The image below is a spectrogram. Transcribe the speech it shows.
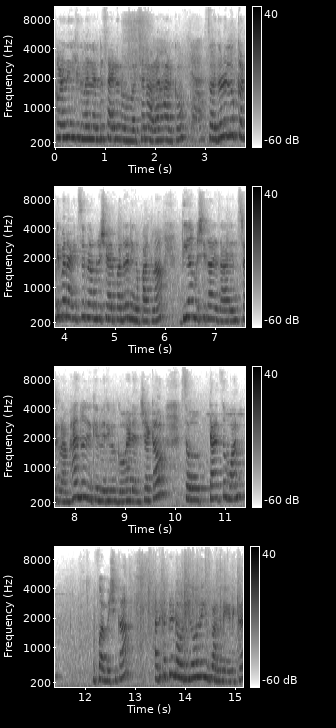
குழந்தைங்களுக்கு இது மாதிரி ரெண்டு சைடும் நம்ம வச்சோன்னா அழகாக இருக்கும். ஸோ இதோட லுக் கண்டிப்பாக நான் இன்ஸ்டாகிராமில் ஷேர் பண்ணுறேன் நீங்கள் பார்க்கலாம். Diya Mishika is our Instagram handle you can very well go ahead and check out so that's the one for Mishika அதுக்கப்புறம் நான் ஒரு இயரிங்ஸ் வாங்கினேன் எனக்கு.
